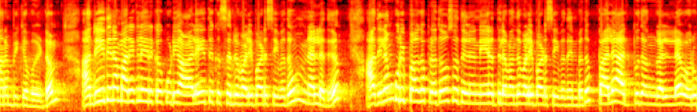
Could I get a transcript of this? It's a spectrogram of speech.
ஆரம்பிக்க வேண்டும். அன்றைய தினம் அருகில் இருக்கக்கூடிய ஆலயத்துக்கு சென்று வழிபாடு செய்வதும் நல்லது. அதிலும் குறிப்பாக பிரதோஷ நேரத்தில் வந்து வழிபாடு செய்வது என்பது பல அற்புதங்களில் ஒரு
